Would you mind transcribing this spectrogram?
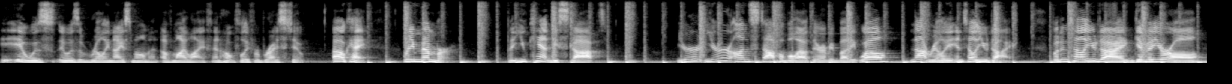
It was it was a really nice moment of my life, and hopefully for Bryce too. Okay, remember that you can't be stopped. You're you're unstoppable out there, everybody. Well, not really, until you die. But until you die, give it your all.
